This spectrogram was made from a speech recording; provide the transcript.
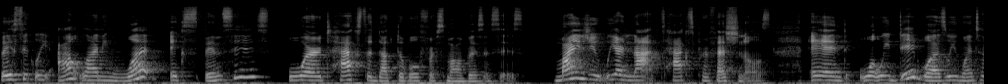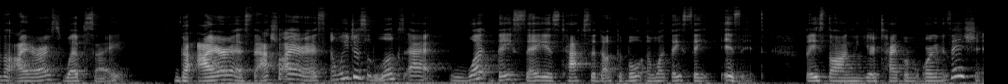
basically outlining what expenses were tax deductible for small businesses. Mind you, we are not tax professionals. And what we did was we went to the IRS website, the IRS, the actual IRS, and we just looked at what they say is tax deductible and what they say isn't based on your type of organization.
